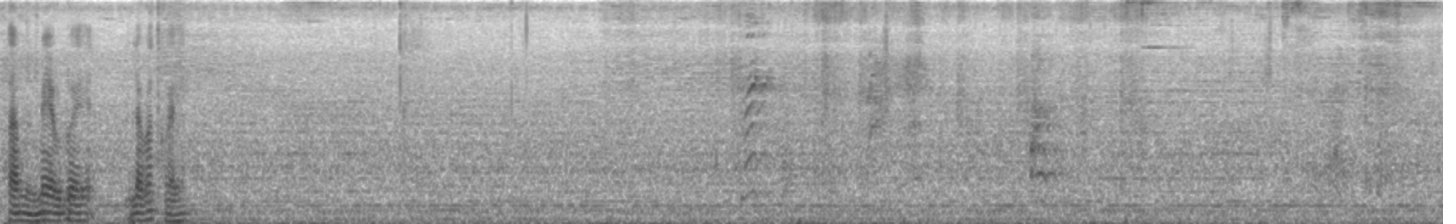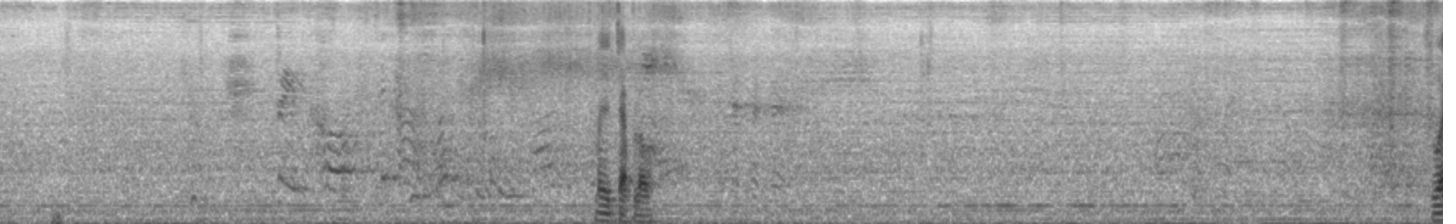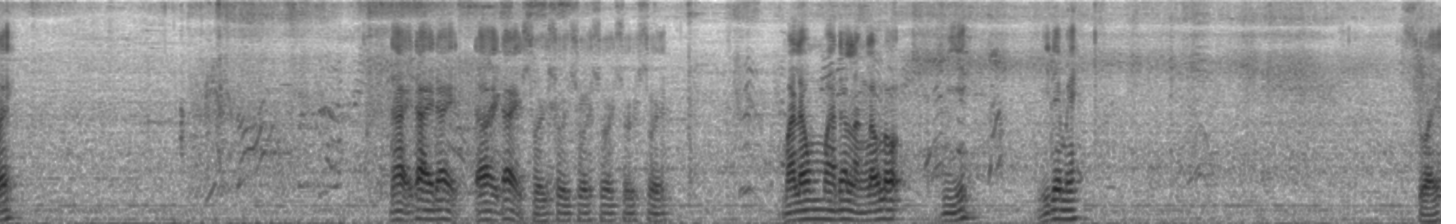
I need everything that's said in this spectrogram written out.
ทำเหมือนแมวด้วย แล้วก็ถอย มันจะจับเราสวย ได้ได้ได้ได้ได้สวยสวยสวยสวยสวยสวยมาแล้วมาด้านหลังแล้วแล้วหนีหนีได้ไหมสวย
